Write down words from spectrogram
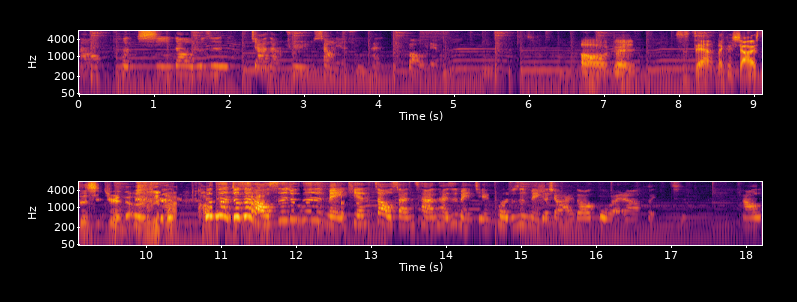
然后喷吸到就是家长去上脸书看爆料。哦，对，是这样，那个小孩是细菌人的儿子吗？就是就是老师就是每天照三餐，还是每节课，就是每个小孩都要过来让他喷一次，然后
